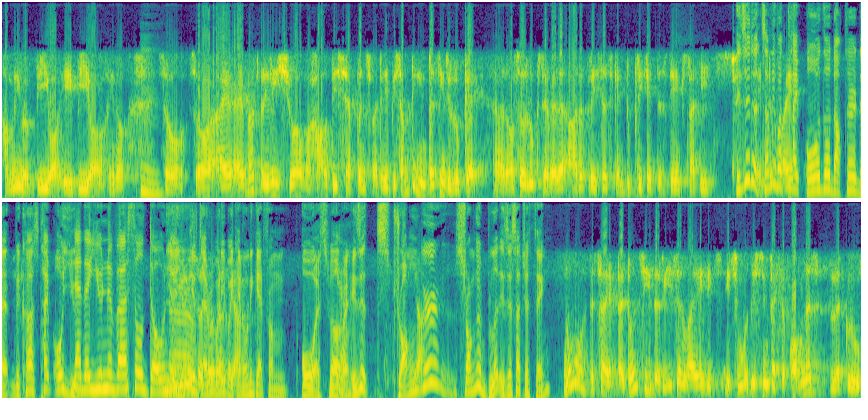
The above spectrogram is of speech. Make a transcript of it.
How many were B or AB or you know? Mm. So, so I I'm not really sure of how this happens, but it'll be something interesting to look at, and also look at whether other places can duplicate the same study. Is it a, something about type O though, doctor? That because type O you They're the universal donor. yeah you give to everybody, donor, but you can only get from O as well, Yeah. right? Is it stronger, stronger blood? Is there such a thing? No, that's why I don't see the reason why it's it's, it's in fact the commonest blood group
